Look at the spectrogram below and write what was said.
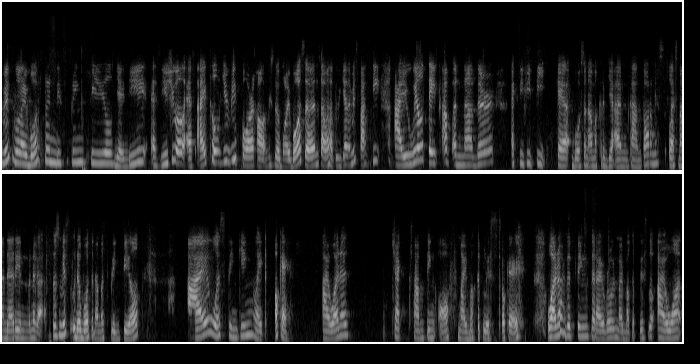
Miss mulai bosen di Springfield. Jadi as usual, as I told you before, kalau Miss udah mulai bosen sama satu kegiatan, Miss pasti I will take up another activity. Kayak bosen sama kerjaan kantor, Miss les Mandarin, bener gak? Terus Miss udah bosen sama Springfield. I was thinking like, okay, I wanna check something off my bucket list, okay? One of the things that I wrote in my bucket list tuh, I want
